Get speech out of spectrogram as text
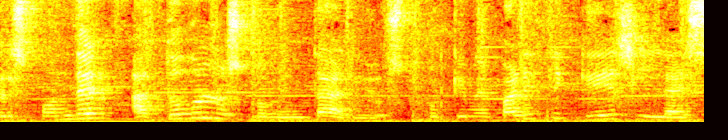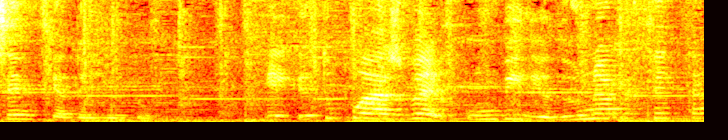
responder a todos los comentarios, porque me parece que es la esencia de YouTube. El que tú puedas ver un vídeo de una receta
